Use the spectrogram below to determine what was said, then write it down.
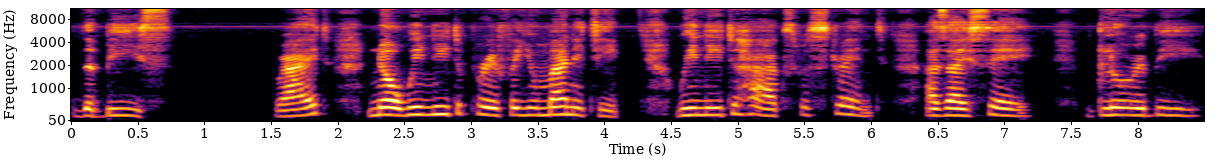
the beast right? No, we need to pray for humanity. We need to ask for strength. As I say, glory be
